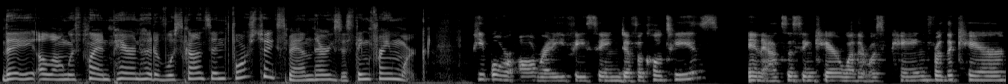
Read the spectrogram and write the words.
They, along with Planned Parenthood of Wisconsin, forced to expand their existing framework. People were already facing difficulties in accessing care, whether it was paying for the care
